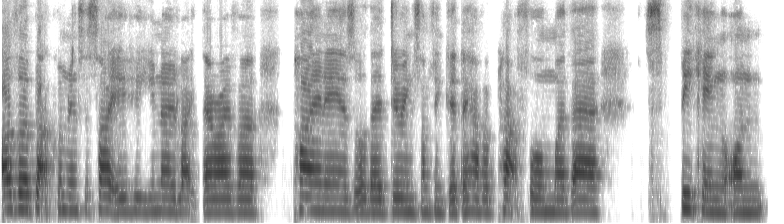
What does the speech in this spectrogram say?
other black women in society who you know like they're either pioneers or they're doing something good. They have a platform where they're speaking on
